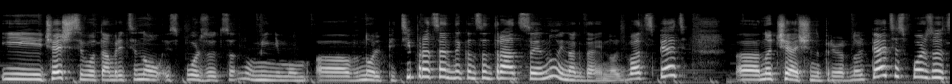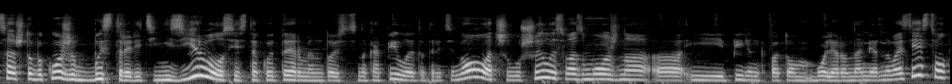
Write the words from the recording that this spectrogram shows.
И чаще всего там ретинол используется ну, минимум э, в 0,5% концентрации, ну иногда и 0,25%. Э, но чаще, например, 0,5 используется, чтобы кожа быстро ретинизировалась, есть такой термин, то есть накопила этот ретинол, отшелушилась, возможно, э, и пилинг потом более равномерно воздействовал.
